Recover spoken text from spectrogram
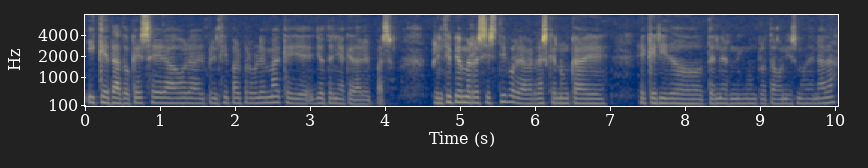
y que dado que ese era ahora el principal problema, que yo tenía que dar el paso. Al principio me resistí porque la verdad es que nunca he, he querido tener ningún protagonismo de nada,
